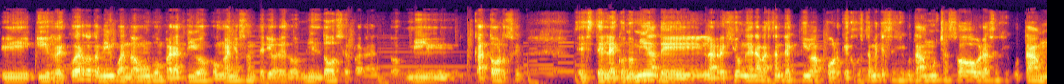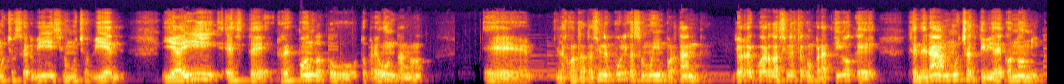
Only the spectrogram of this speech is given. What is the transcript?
Y, recuerdo también cuando hago un comparativo con años anteriores, 2012 para el 2014, este, la economía de la región era bastante activa porque justamente se ejecutaban muchas obras, se ejecutaban muchos servicios, muchos bienes. Y ahí este, respondo tu, tu pregunta, ¿no? Eh, las contrataciones públicas son muy importantes. Yo recuerdo haciendo este comparativo que generaban mucha actividad económica.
